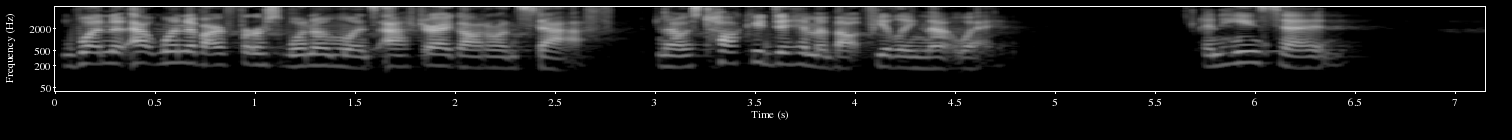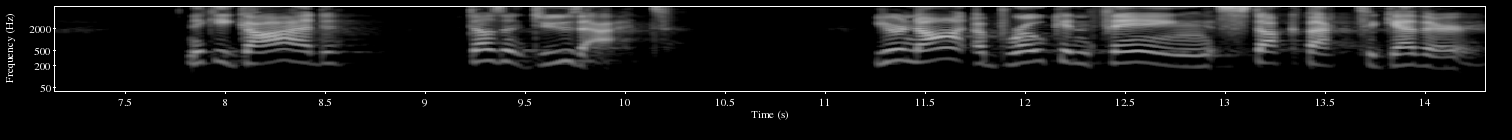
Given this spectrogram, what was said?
one at one of our first one-on-ones after I got on staff, and I was talking to him about feeling that way, and he said, Nikki, God doesn't do that. You're not a broken thing stuck back together.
